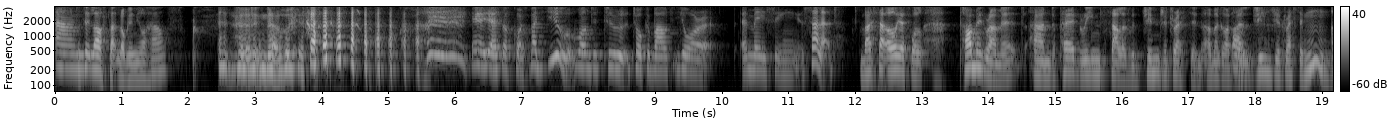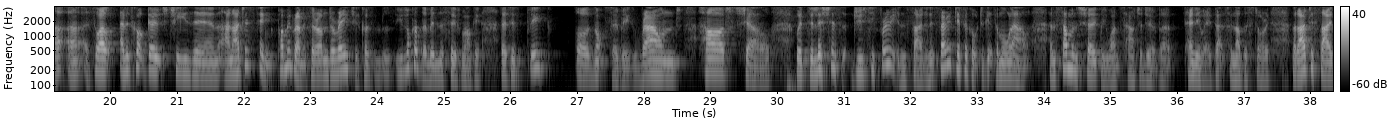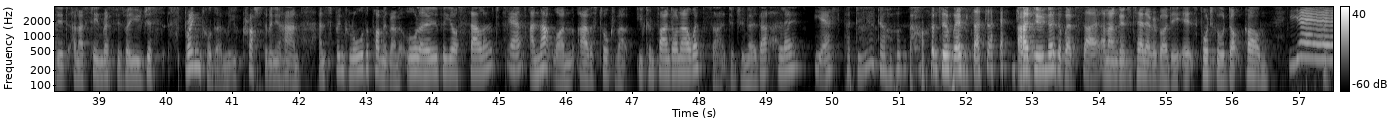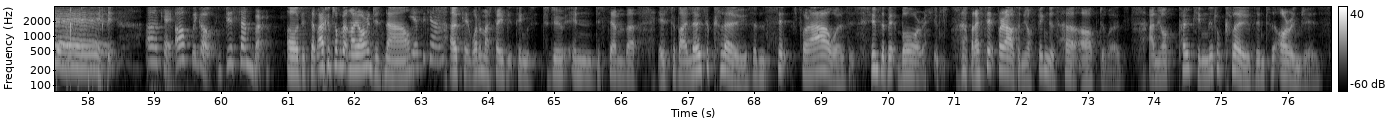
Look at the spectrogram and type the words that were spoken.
And Does it last that long in your house? no. Uh, yes, of course. But you wanted to talk about your amazing salad. My sa- oh yes, well, pomegranate and pear green salad with ginger dressing. Oh my god, Oh, ginger dressing. Mm. Uh, uh, as well, and it's got goat's cheese in, and I just think pomegranates are underrated because you look at them in the supermarket. There's this big, or not so big, round, hard shell with delicious, juicy fruit inside, and it's very difficult to get them all out. And someone showed me once how to do it, but anyway, that's another story. But I've decided, and I've seen recipes where you just sprinkle them, you crush them in your hand, and sprinkle all the pomegranate all over your salad. Yeah. And that one I was talking about, you can find on our website. Did you know that, Helene? Yes, but do you know the website I? I do know the website, and I'm going to tell everybody it's portugal.com. Yay! Okay, off we go. December. Oh, December. I can talk about my oranges now. Yes, you can. Okay, one of my favourite things to do in December is to buy loads of cloves and sit for hours. It seems a bit boring, but I sit for hours and your fingers hurt afterwards. And you're poking little cloves into the oranges,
